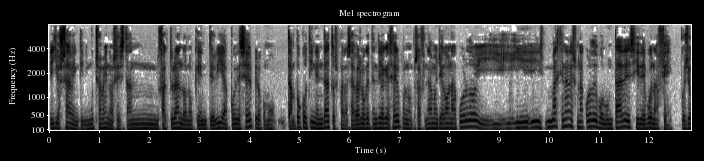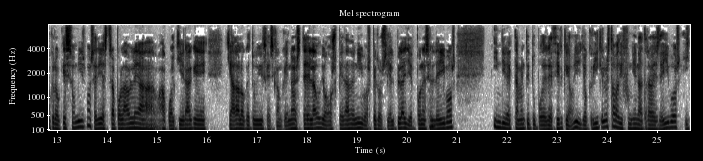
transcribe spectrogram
ellos saben que ni mucho menos están facturando lo que en teoría puede ser, pero como tampoco tienen datos para saber lo que tendría que ser, bueno, pues al final hemos llegado a un acuerdo y, más que nada es un acuerdo de voluntades y de buena fe. Pues yo creo que eso mismo sería extrapolable a, cualquiera que, haga lo que tú dices, que aunque no esté el audio hospedado en IVOS, pero si el player pones el de IVOS, indirectamente tú puedes decir que, oye, yo creí que lo estaba difundiendo a través de IVOS y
